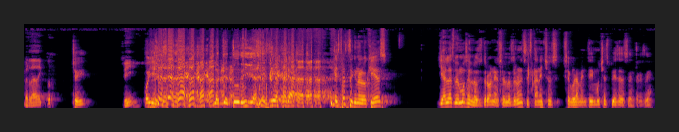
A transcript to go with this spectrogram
¿verdad, Héctor? Sí. Sí. Oye, Lo que tú digas. es que, mira, estas tecnologías ya las vemos en los drones. Los drones están hechos seguramente muchas piezas en 3D.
